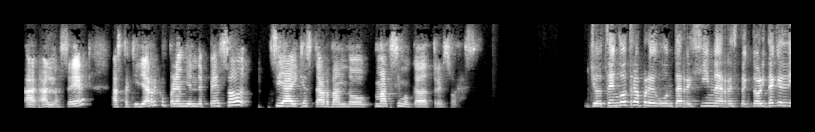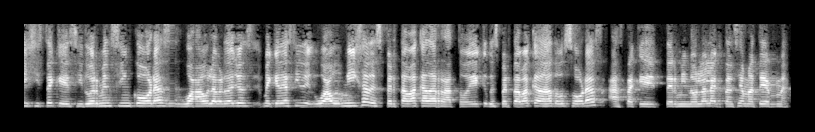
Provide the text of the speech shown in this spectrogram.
al nacer, hasta que ya recuperen bien de peso, sí hay que estar dando máximo cada tres horas. Yo tengo otra pregunta, Regina, respecto ahorita que dijiste que si duermen cinco horas, wow, la verdad yo me quedé así de wow, mi hija despertaba cada rato, ¿eh? que despertaba cada dos horas hasta que terminó la lactancia materna.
